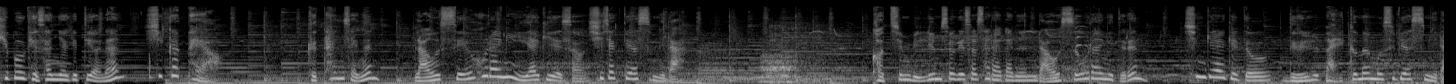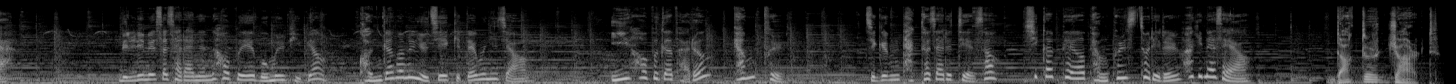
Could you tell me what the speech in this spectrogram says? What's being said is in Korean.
피부 개선력이 뛰어난 시카페어. 그 탄생은 라오스의 호랑이 이야기에서 시작되었습니다. 거친 밀림 속에서 살아가는 라오스 호랑이들은 신기하게도 늘 말끔한 모습이었습니다. 밀림에서 자라는 허브에 몸을 비벼 건강함을 유지했기 때문이죠. 이 허브가 바로 병풀. 지금 닥터자르트에서 시카페어 병풀 스토리를 확인하세요. 닥터 자르트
